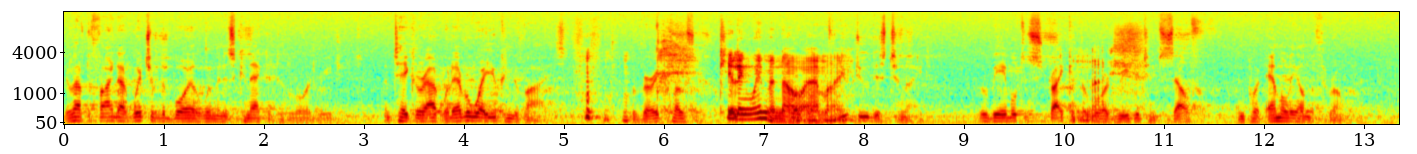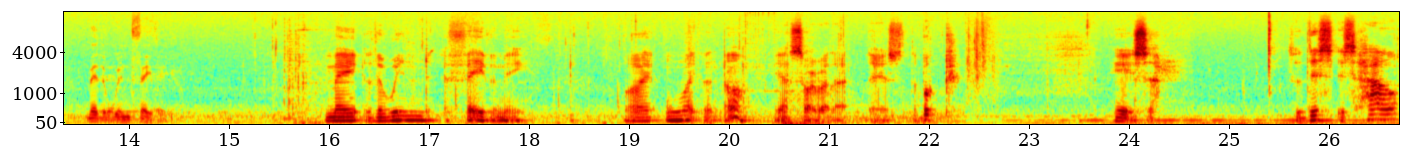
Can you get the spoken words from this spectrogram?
You'll have to find out which of the Boyle women is connected to the Lord Regent, and take her out whatever way you can devise. We're very close now. Killing women now, am If I? you do this tonight, we'll be able to strike at the Lord Regent himself and put Emily on the throne. May the wind favor you. May the wind favor me. Why, alright then. Oh, yeah, sorry about that. There's the book. Here's. Uh, so, this is how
